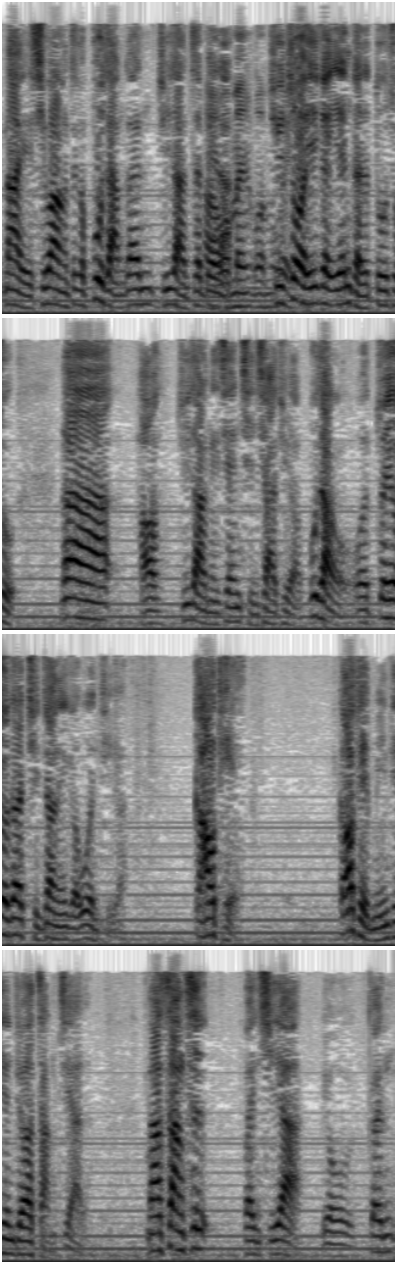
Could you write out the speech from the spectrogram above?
那也希望这个部长跟局长这边啊，我们我们去做一个严格的督促。那好，局长你先请下去啊。部长，我最后再请教你一个问题啊。高铁，高铁明天就要涨价了。那上次本席啊有跟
